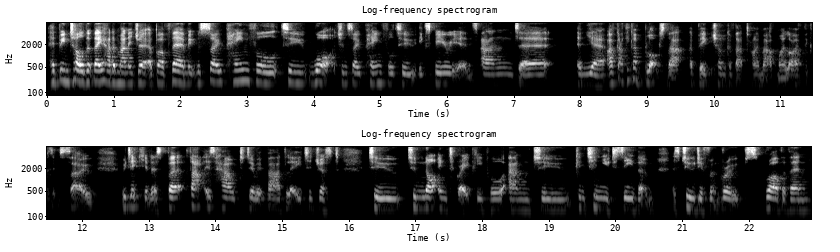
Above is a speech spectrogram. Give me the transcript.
had been told that they had a manager above them, it was so painful to watch and so painful to experience. And uh, and yeah, I've, I think I've blocked that a big chunk of that time out of my life because it was so ridiculous. But that is how to do it badly to just to to not integrate people and to continue to see them as two different groups rather than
